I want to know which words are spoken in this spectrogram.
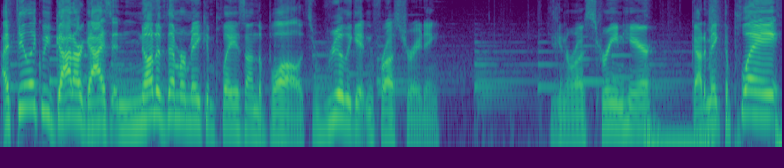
I feel like we've got our guys and none of them are making plays on the ball. It's really getting frustrating. He's going to run a screen here. Got to make the play.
